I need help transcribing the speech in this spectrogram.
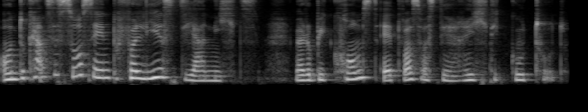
Und du kannst es so sehen, du verlierst ja nichts, weil du bekommst etwas, was dir richtig gut tut.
